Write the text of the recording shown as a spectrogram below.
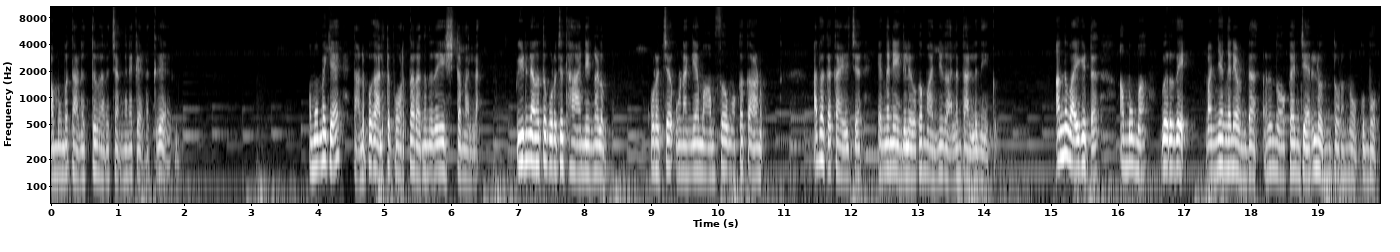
അമ്മൂമ്മ തണുത്ത് വിറച്ച് അങ്ങനെ കിടക്കുകയായിരുന്നു. അമ്മൂമ്മയ്ക്ക് തണുപ്പ് കാലത്ത് പുറത്തിറങ്ങുന്നതേ ഇഷ്ടമല്ല. വീടിനകത്ത് കുറച്ച് ധാന്യങ്ങളും കുറച്ച് ഉണങ്ങിയ മാംസവും ഒക്കെ കാണും. അതൊക്കെ കഴിച്ച് എങ്ങനെയെങ്കിലുമൊക്കെ മഞ്ഞുകാലം തള്ളി നീക്കും. അന്ന് വൈകിട്ട് അമ്മുമ്മ വെറുതെ മഞ്ഞെങ്ങനെയുണ്ട് അത് നോക്കാൻ ജനലൊന്ന് തുറന്നു നോക്കുമ്പോൾ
